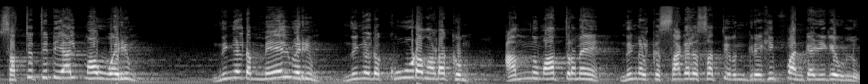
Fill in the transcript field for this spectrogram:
സത്യത്തിന്റെ ആത്മാവ് വരും. നിങ്ങളുടെ മേൽ വരും. നിങ്ങളുടെ കൂടെ നടക്കും. അന്ന് മാത്രമേ നിങ്ങൾക്ക് സകല സത്യവും ഗ്രഹിപ്പാൻ കഴിയുകയുള്ളൂ.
